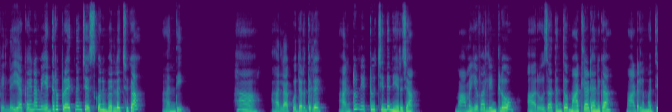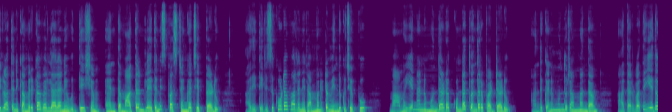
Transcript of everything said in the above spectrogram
పెళ్ళయ్యాకైనా మీ ఇద్దరు ప్రయత్నం చేసుకుని వెళ్ళొచ్చుగా? అంది. హా అలా కుదరదులే అంటూ నిట్టూచింది నీరజ. మామయ్య వాళ్ళింట్లో ఆ రోజు అతనితో మాట్లాడానుగా మాటల మధ్యలో అతనికి అమెరికా వెళ్ళాలనే ఉద్దేశం ఎంత మాత్రం లేదని స్పష్టంగా చెప్పాడు. అది తెలిసి కూడా వాళ్ళని రమ్మనటం ఎందుకు చెప్పు? మామయ్య నన్ను ముందు అడగకుండా తొందరపడ్డాడు. అందుకని ముందు రమ్మందాం. ఆ తర్వాత ఏదో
